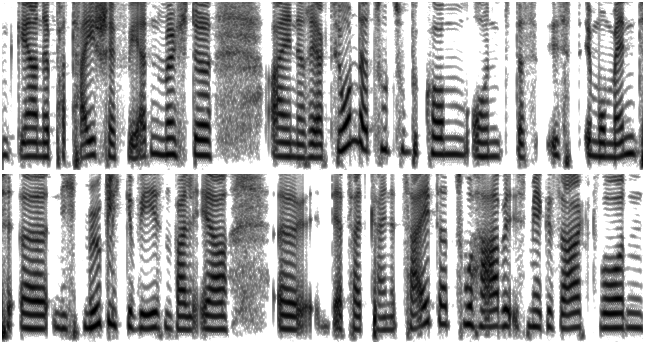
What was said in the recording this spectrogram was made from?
und gerne Parteichef werden möchte, eine Reaktion dazu zu bekommen. Und das ist im Moment äh, nicht möglich gewesen, weil er äh, derzeit keine Zeit dazu habe, ist mir gesagt worden.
